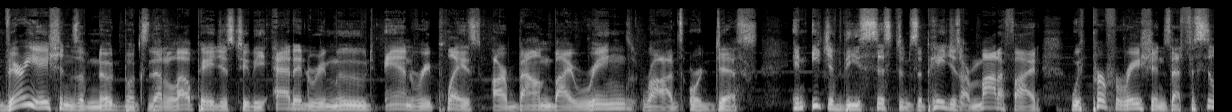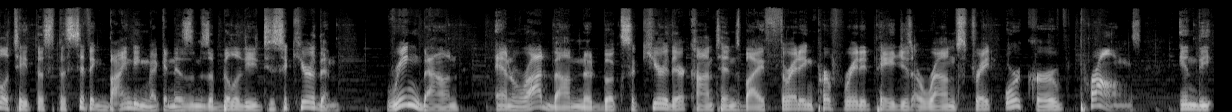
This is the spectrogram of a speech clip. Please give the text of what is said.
Variations of notebooks that allow pages to be added, removed, and replaced are bound by rings, rods, or discs. In each of these systems, the pages are modified with perforations that facilitate the specific binding mechanism's ability to secure them. Ring bound and rod bound notebooks secure their contents by threading perforated pages around straight or curved prongs. In the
